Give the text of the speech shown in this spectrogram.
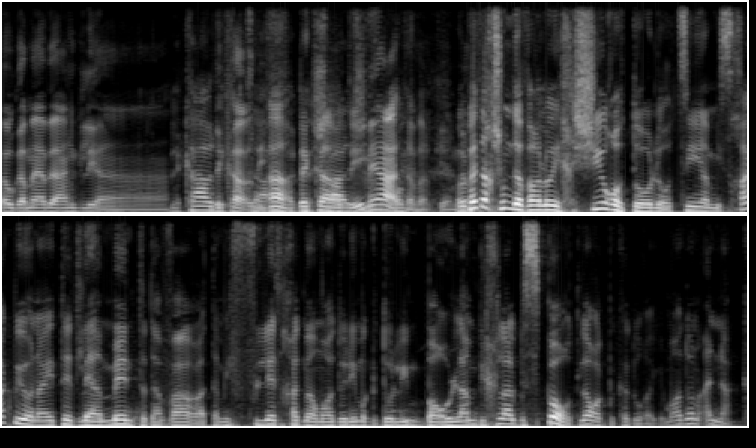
הוא גם היה באנגליה... בקרדיף. קצת. אה, בקרדיף. מעט, אוקיי. אבל כן. אבל בטח שום דבר לא הכשיר אותו להוציא המשחק ביונייטד, לאמן את הדבר, את המפלץ, אחד מהמועדונים הגדולים בעולם בכלל בספורט, לא רק בכדורגל, מועדון ענק.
